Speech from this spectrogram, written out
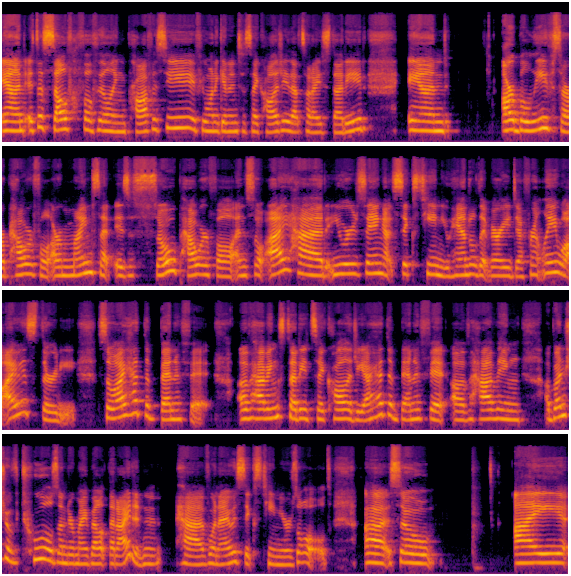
And it's a self fulfilling prophecy. If you want to get into psychology, that's what I studied. And our beliefs are powerful. Our mindset is so powerful. And so i had you were saying at 16 you handled it very differently. Well i was 30 so i had the benefit of having studied psychology. I had the benefit of having a bunch of tools under my belt that i didn't have when i was 16 years old. Uh, so I,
